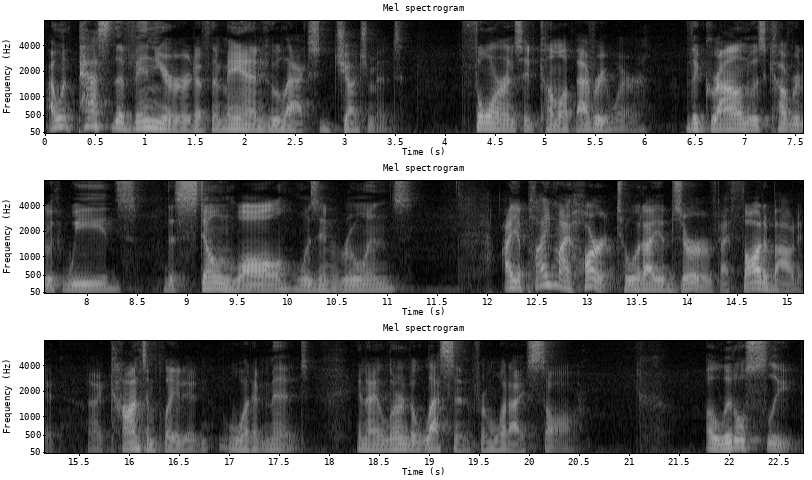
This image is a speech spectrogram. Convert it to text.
I went past the vineyard of the man who lacks judgment. Thorns had come up everywhere. The ground was covered with weeds. The stone wall was in ruins. I applied my heart to what I observed. I thought about it. I contemplated what it meant. And I learned a lesson from what I saw. A little sleep,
